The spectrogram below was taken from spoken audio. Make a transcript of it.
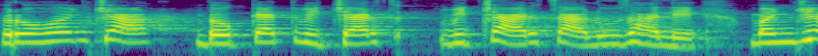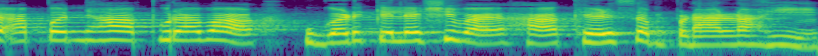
रोहनच्या डोक्यात विचार विचार चालू झाले. म्हणजे आपण हा पुरावा उघड केल्याशिवाय हा खेळ संपणार नाही.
